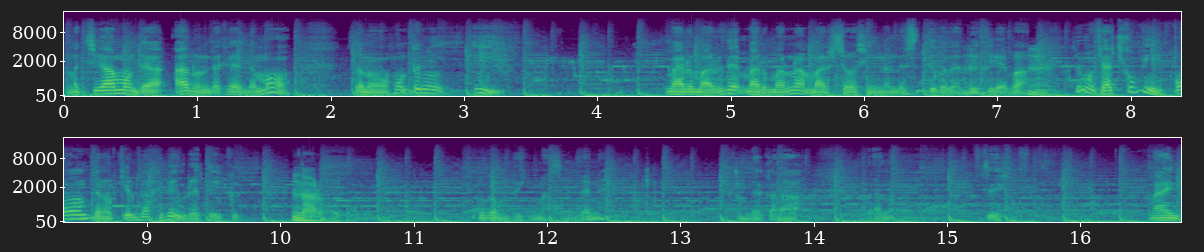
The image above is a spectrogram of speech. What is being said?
まあ、違うもんではあるんだけれどもその本当にいいまるまるでまるまるな丸商品なんですってことができれば、うんうん、でもキャッチコピーにポーンって乗っけるだけで売れていく。なるほど。こともできますんでね。だからあのぜひ毎日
